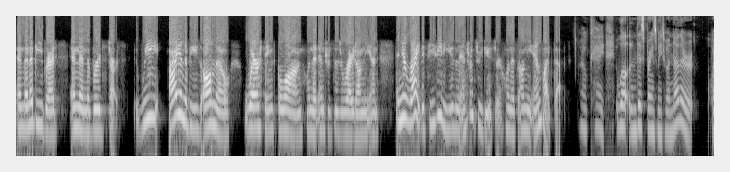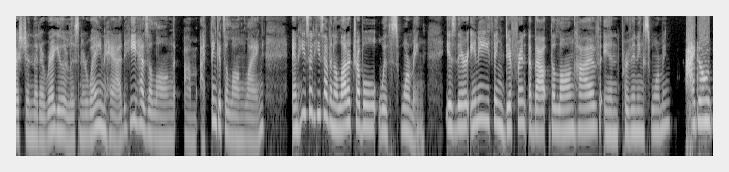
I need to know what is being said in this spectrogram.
and then a bee bread and then the brood starts. We I and the bees all know where things belong when that entrance is right on the end. And you're right, it's easy to use an entrance reducer when it's on the end like that. Okay. Well, and this brings me to another question that a regular listener, Wayne, had. He has a long, um, I think it's a long lang, and he said he's having a lot of trouble with swarming. Is there anything different about the long hive in preventing swarming? I don't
